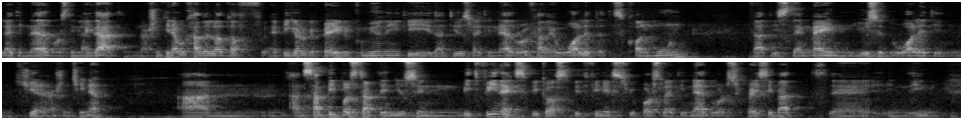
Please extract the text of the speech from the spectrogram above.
Lightning networks, things like that. In Argentina, we have a lot of a bigger, bigger community that use Lightning Network. We have a wallet that is called Muun, That is the main used wallet in here in Argentina. And, and some people started using Bitfinex because Bitfinex supports Lightning networks. Crazy, but uh, in, in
